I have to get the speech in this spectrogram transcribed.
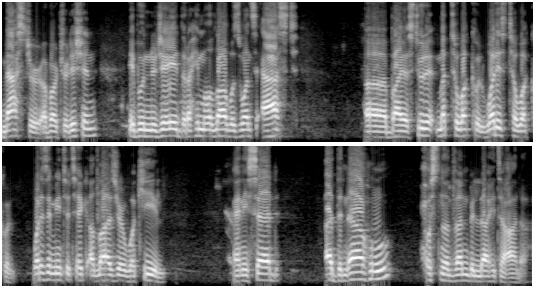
master of our tradition. Ibn Nujayd, rahimahullah, was once asked uh, by a student, Mat tawakkul, what is tawakkul? What does it mean to take Allah as your wakil? And he said, Adnahu husnul dhan billahi ta'ala.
